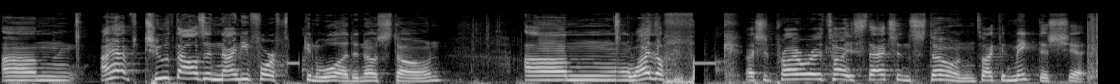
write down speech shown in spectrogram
Um, I have 2,094 fucking wood and no stone. Um, why the fuck? I should prioritize thatch and stone so I can make this shit.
